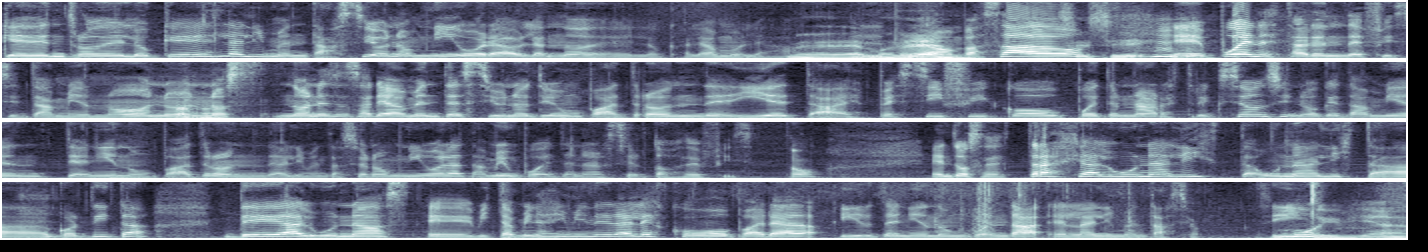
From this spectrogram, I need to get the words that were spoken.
que dentro de lo que es la alimentación omnívora, hablando de lo que hablamos la, el programa pasado, eh, pueden estar en déficit también, ¿no? No, ¿no? necesariamente si uno tiene un patrón de dieta específico puede tener una restricción, sino que también teniendo un patrón de alimentación omnívora también puede tener ciertos déficits, ¿no? Entonces, traje alguna lista, una lista cortita de algunas eh, vitaminas y minerales como para ir teniendo en cuenta en la alimentación. Muy bien.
